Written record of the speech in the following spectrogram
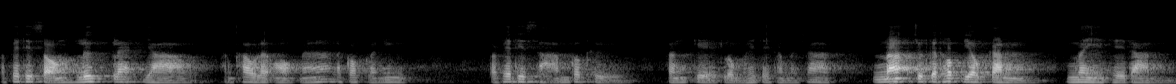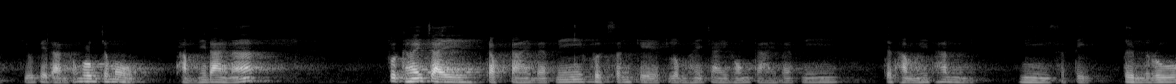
ประเภทที่สองลึกและยาวทั้งเข้าและออกนะ แล้วก็ประณีตประเภทที่สามก็คือ สังเกตลมหายใจธรรมชาติ ณจุดกระทบเดียวกันในเพดานผิวเพดานของโพรงจมูกทำให้ได้นะ ฝึกหายใจกับกายแบบนี้ ฝึกสังเกตลมหายใจของกายแบบนี้ จะทำให้ท่านมีสติ ตื่นรู้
